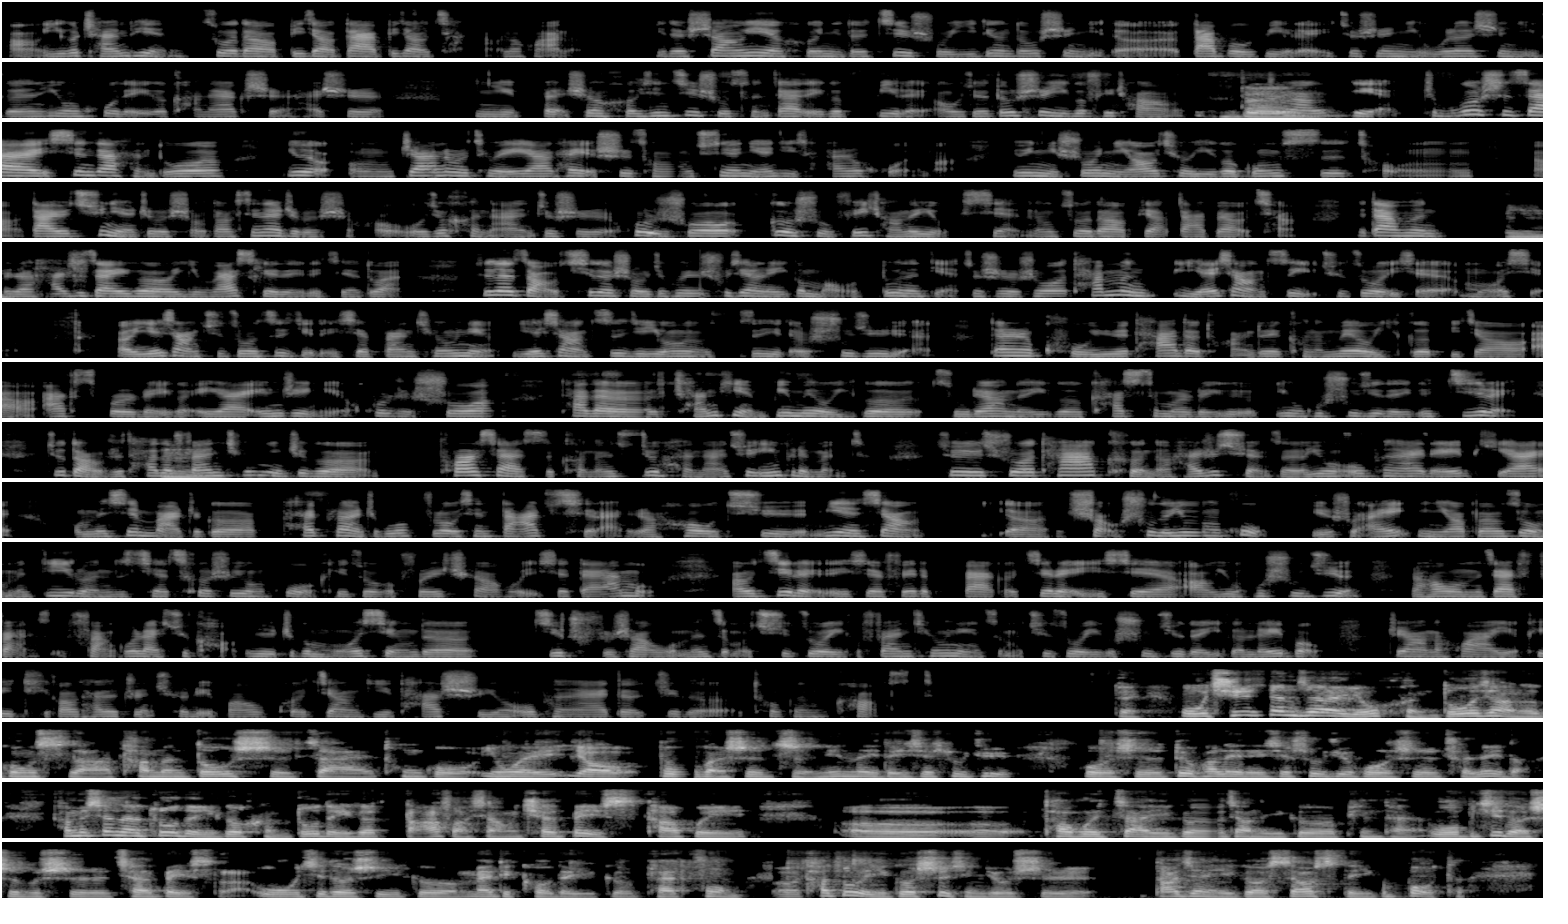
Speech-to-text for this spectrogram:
啊一个产品做到比较大、比较强的话呢，你的商业和你的技术一定都是你的 double 壁垒。就是你无论是你跟用户的一个 connection，还是你本身核心技术存在的一个壁垒啊，我觉得都是一个非常重要的点。只不过是在现在很多，因为嗯，generative AI 它也是从去年年底才开始火的嘛。因为你说你要求一个公司从啊，大约去年这个时候到现在这个时候，我就很难，就是或者说个数非常的有限，能做到比较大、比较强。那大部分人还是在一个 investigate 的一个阶段，所以在早期的时候就会出现了一个矛盾的点，就是说他们也想自己去做一些模型。呃，也想去做自己的一些 fine tuning，也想自己拥有自己的数据源，但是苦于他的团队可能没有一个比较啊 expert 的一个 AI engineer，或者说他的产品并没有一个足量的一个 customer 的一个用户数据的一个积累，就导致他的 fine tuning 这个 process 可能就很难去 implement。所以说他可能还是选择用 OpenAI 的 API，我们先把这个 pipeline 这个 workflow 先搭起来，然后去面向。呃，少数的用户，比如说，哎，你要不要做我们第一轮的一些测试用户？可以做个 free trial 或一些 demo，然后积累的一些 feedback，积累一些啊用户数据，然后我们再反反过来去考虑这个模型的基础之上，我们怎么去做一个 fine tuning，怎么去做一个数据的一个 label，这样的话也可以提高它的准确率，包括降低它使用 OpenAI 的这个 token cost。对我其实现在有很多这样的公司啊，他们都是在通过，因为要不管是指令类的一些数据，或者是对话类的一些数据，或者是垂类的，他们现在做的一个很多的一个打法，像 Chatbase，它会，呃呃，它会在一个这样的一个平台，我不记得是不是 Chatbase 了，我记得是一个 medical 的一个 platform，呃，它做的一个事情就是搭建一个 sales 的一个 bot，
